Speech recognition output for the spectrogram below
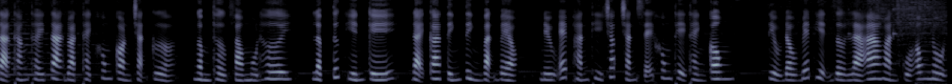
Tạ thắng thấy tạ đoạt thạch không còn chặn cửa, ngầm thở vào một hơi, lập tức hiến kế, đại ca tính tình vặn vẹo, nếu ép hắn thì chắc chắn sẽ không thể thành công. Tiểu đầu bếp hiện giờ là A hoàn của ông nội.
